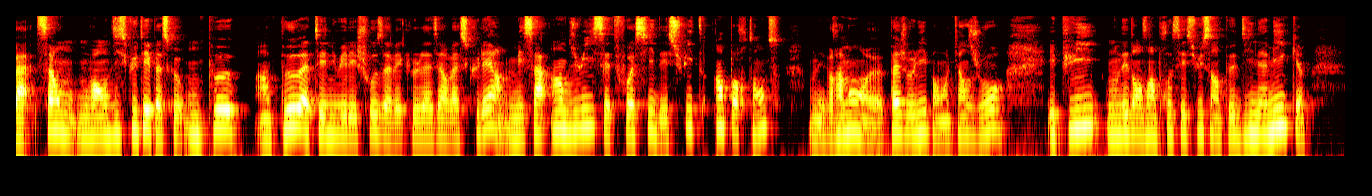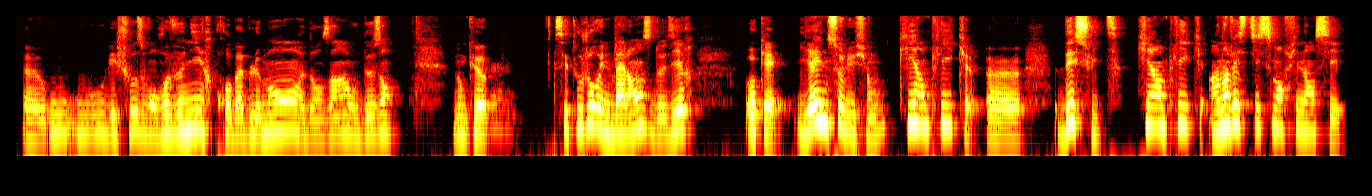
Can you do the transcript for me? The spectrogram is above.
Bah, ça, on, va en discuter parce qu'on peut un peu atténuer les choses avec le laser vasculaire, mais ça induit cette fois-ci des suites importantes. On n'est vraiment euh, pas joli pendant 15 jours. Et puis, on est dans un processus un peu dynamique euh, où, les choses vont revenir probablement dans un ou deux ans. Donc, euh, c'est toujours une balance de dire, OK, il y a une solution qui implique des suites, qui implique un investissement financier,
